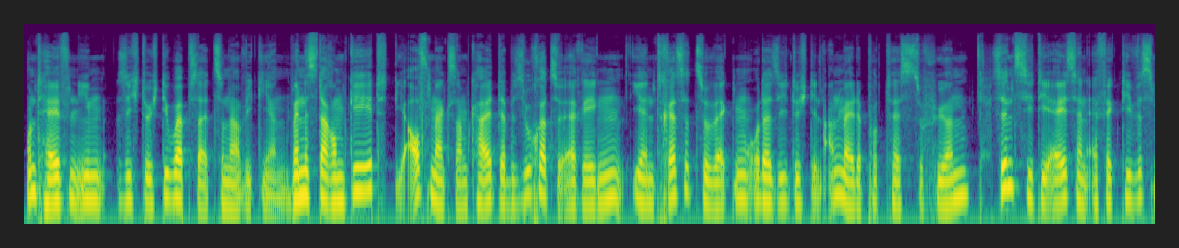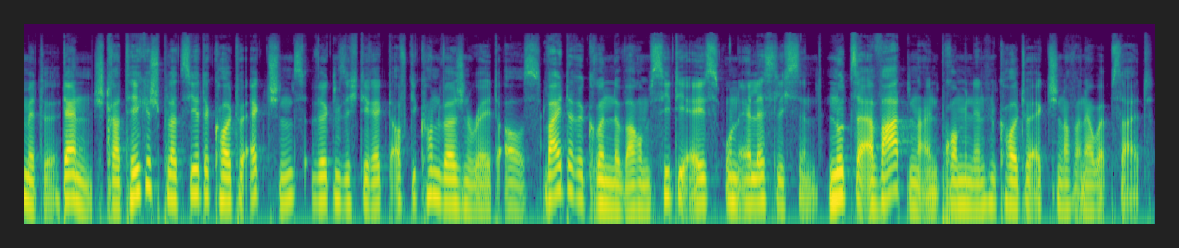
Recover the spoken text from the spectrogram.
und helfen ihm, sich durch die Website zu navigieren. Wenn es darum geht, die Aufmerksamkeit der Besucher zu erregen, ihr Interesse zu wecken oder sie durch den Anmeldeprozess zu führen, sind CTAs ein effektives Mittel. Denn strategisch platzierte Call to Actions wirken sich direkt auf die Conversion Rate aus. Weitere Gründe, warum CTAs unerlässlich sind. Nutzer erwarten einen prominenten Call to Action auf einer Website.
